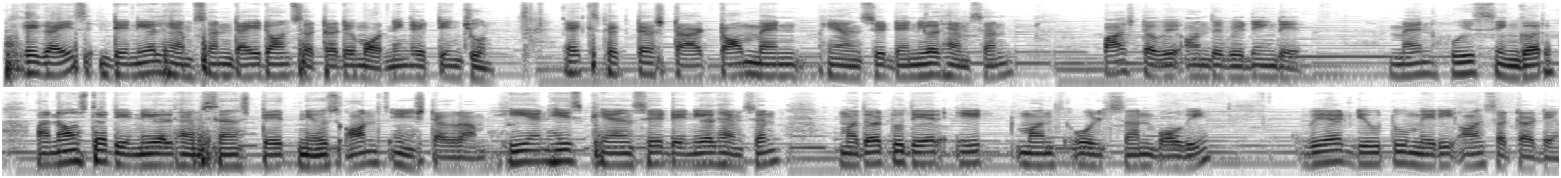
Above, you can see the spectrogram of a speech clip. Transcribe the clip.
Hey guys, Danielle Hampson died on Saturday morning, 18 June. X Factor star Tom Mann fiancé Danielle Hampson passed away on the wedding day. Mann, who is singer, announced the Danielle Hampson's death news on Instagram. He and his fiance Danielle Hampson, mother to their 8-month-old son Bowie, were due to marry on Saturday.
